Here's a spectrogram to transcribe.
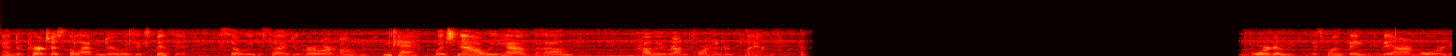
And to purchase the lavender was expensive. So we decided to grow our own, Okay. which now we have um, probably around 400 plants. Okay. Boredom is one thing. They aren't bored.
